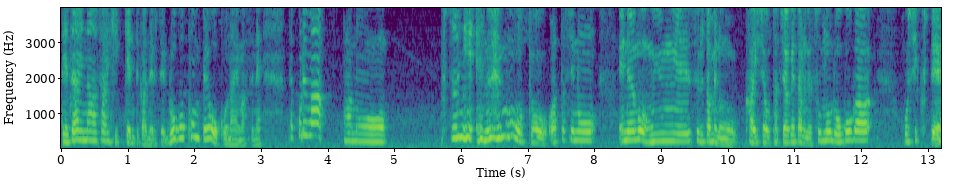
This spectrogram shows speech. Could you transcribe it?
デザイナーさん必見って感じですね。ロゴコンペを行いますね。で、これは、あのー、普通に NMO と私の NMO を運営するための会社を立ち上げたので、そのロゴが欲しくて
